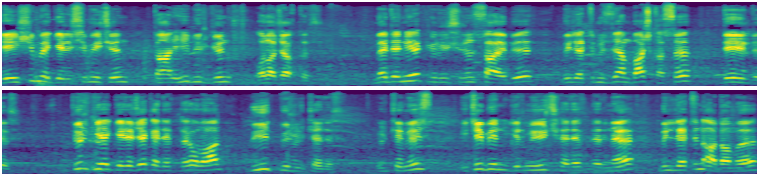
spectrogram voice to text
değişim ve gelişimi için tarihi bir gün olacaktır. Medeniyet yürüyüşünün sahibi milletimizden başkası değildir. Türkiye gelecek hedefleri olan büyük bir ülkedir. Ülkemiz 2023 hedeflerine milletin adamı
